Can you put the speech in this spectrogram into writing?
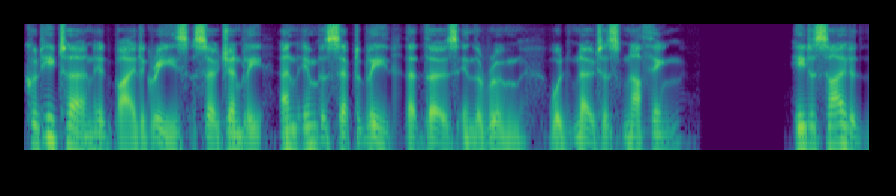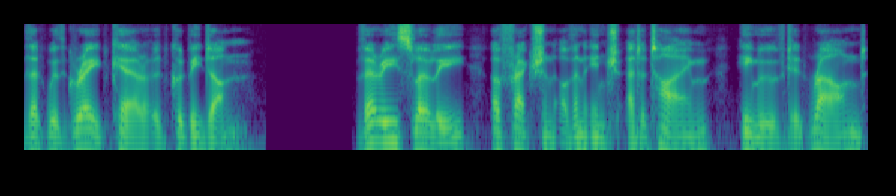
Could he turn it by degrees so gently and imperceptibly that those in the room would notice nothing? He decided that with great care it could be done. Very slowly, a fraction of an inch at a time, he moved it round,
